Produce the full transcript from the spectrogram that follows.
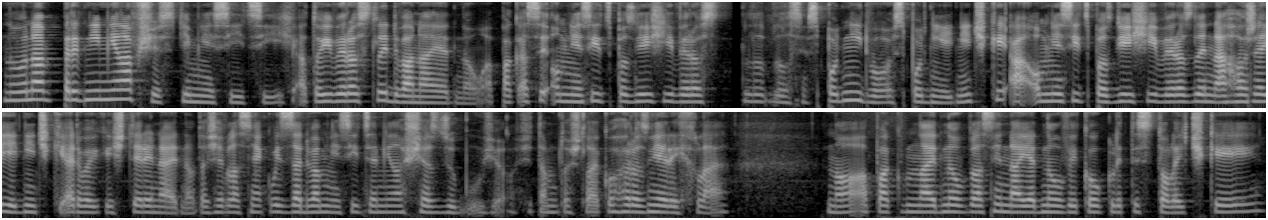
No ona první měla v šesti měsících a to jí vyrostly dva na jednou. A pak asi o měsíc pozdější vyrostly vlastně spodní dvou, spodní jedničky a o měsíc pozdější vyrostly nahoře jedničky a dvojky čtyři na jednou. Takže vlastně jako za dva měsíce měla šest zubů, že, že tam to šlo jako hrozně rychle. No a pak najednou vlastně najednou vykoukly ty stoličky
